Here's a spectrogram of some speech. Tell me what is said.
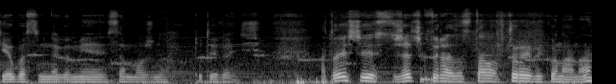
kiełbas innego mięsa można tutaj wędzić. A to jeszcze jest rzecz, która została wczoraj wykonana.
